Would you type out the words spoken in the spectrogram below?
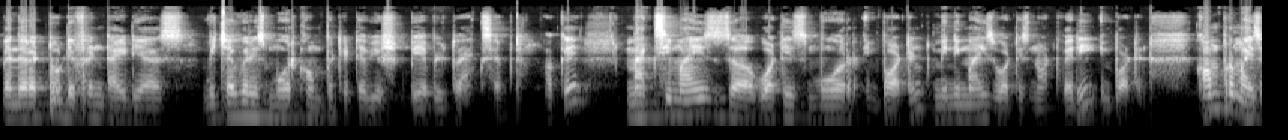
when there are two different ideas whichever is more competitive you should be able to accept okay? Maximize uh, what is more important. Minimize what is not very important. Compromise.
